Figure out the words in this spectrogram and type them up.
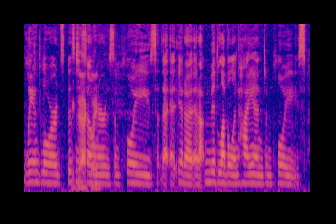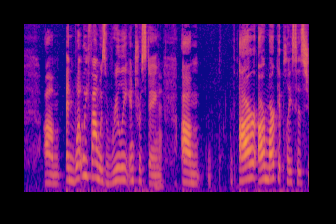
Landlords, business exactly. owners, employees, that, at, a, at a mid-level and high-end employees. Um, and what we found was really interesting. Mm -hmm. um, our, our marketplaces,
